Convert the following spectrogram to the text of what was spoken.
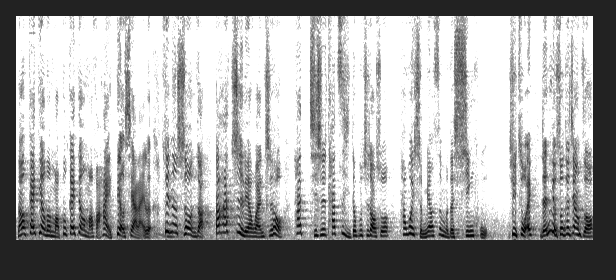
然后该掉的毛不该掉的毛发它也掉下来了。所以那时候你知道，当他治疗完之后，他其实他自己都不知道说他为什么要这么的辛苦去做。哎，人有时候就这样子哦，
